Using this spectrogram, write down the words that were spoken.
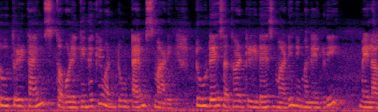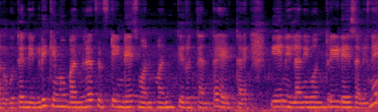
ಟೂ ತ್ರೀ ಟೈಮ್ಸ್ ತಗೊಳ್ಳಿ. ದಿನಕ್ಕೆ ಒಂದು ಟೂ ಟೈಮ್ಸ್ ಮಾಡಿ. ಟೂ ಡೇಸ್ ಅಥವಾ ತ್ರೀ ಡೇಸ್ ಮಾಡಿ ನಿಮ್ಮ ನೆಗಡಿ ಮೇಲಾಗೋಗುತ್ತೆ. ನೆಗಡಿ ಕೆಮ್ಮು ಬಂದರೆ ಫಿಫ್ಟೀನ್ ಡೇಸ್ ಒನ್ ಮಂತ್ ಇರುತ್ತೆ ಅಂತ ಹೇಳ್ತಾರೆ. ಏನಿಲ್ಲ, ನೀವು ಒಂದು ತ್ರೀ ಡೇಸಲ್ಲೇ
